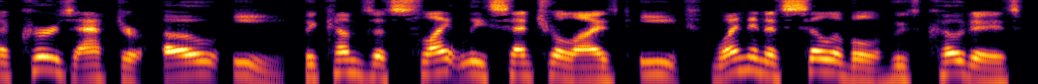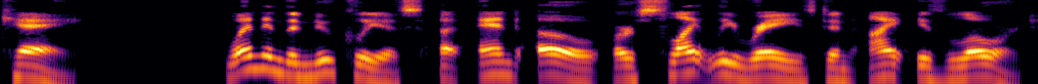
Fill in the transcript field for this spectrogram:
occurs after o, e, becomes a slightly centralized e when in a syllable whose coda is k. When in the nucleus, a, and o, are slightly raised and i, is lowered.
